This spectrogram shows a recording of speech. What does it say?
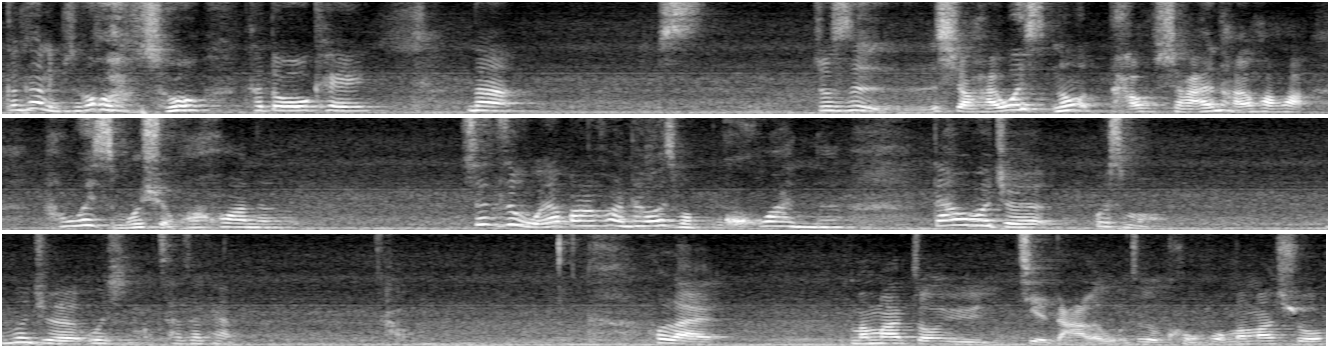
刚刚你不是跟我说他都 OK，那就是小孩为什么好？小孩很讨厌画画，他为什么会选画画呢？甚至我要帮他换，他为什么不换呢？大家会不会觉得为什么？你会觉得为什么？猜猜看。好，后来妈妈终于解答了我这个困惑。妈妈说：“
